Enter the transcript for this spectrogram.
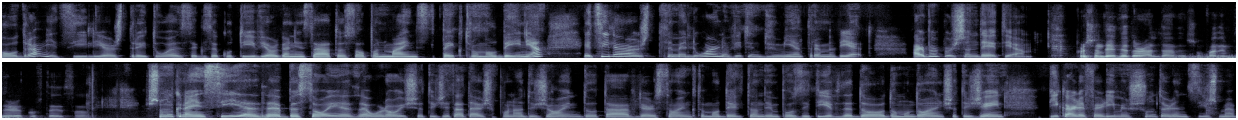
Kodra i cili është drejtues ekzekutiv i organizatës Open Mind Spectrum Albania e cila është themeluar në vitin 2013. Arbër përshëndetje. Përshëndetje Doralda dhe shumë faleminderit për ftesën. Shumë kënaqësi edhe besoj edhe uroj që të gjithë ata që po na dëgjojnë do ta vlerësojnë këtë model tëndin pozitiv dhe do të mundohen që të gjejnë pika referimi shumë të rëndësishme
